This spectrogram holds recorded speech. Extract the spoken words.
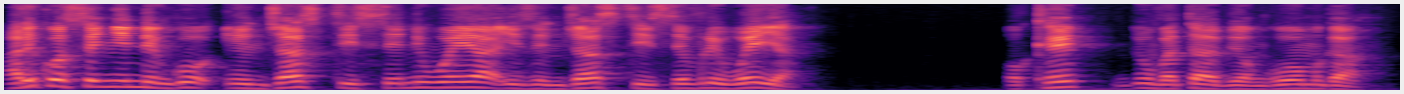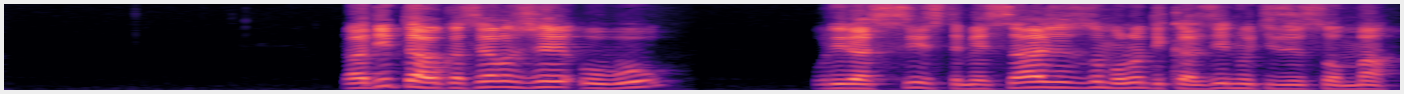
Ariko se nyine ngo injustice anywhere is injustice everywhere? Okay? Ndumva atabyo ngombwa. Raditabuka serge ubu uri rasiste mesaje z'umurundikazi ntukizisoma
